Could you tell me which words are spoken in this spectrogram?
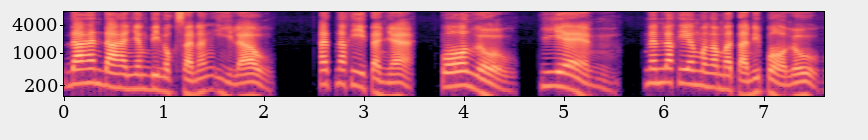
dahan-dahan niyang binuksan ang ilaw. At nakita niya, Polo, Yen. Nanlaki ang mga mata ni Polo.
